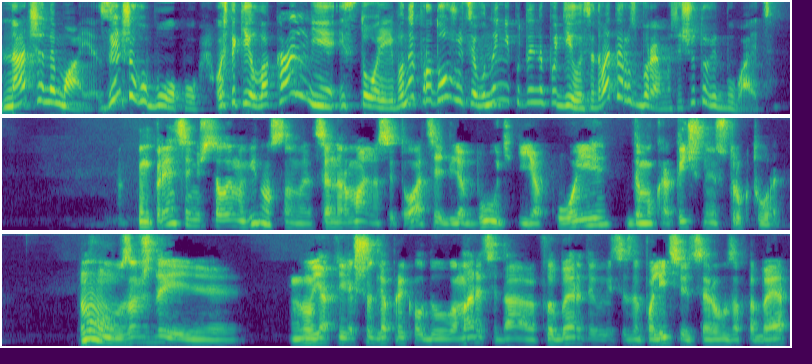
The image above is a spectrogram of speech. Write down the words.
наче немає. З іншого боку, ось такі локальні історії вони продовжуються, вони нікуди не поділися. Давайте розберемося, що то відбувається. Конкуренція між силовими відносинами це нормальна ситуація для будь-якої демократичної структури. Ну завжди, ну як якщо для прикладу в Америці, да, ФБР дивиться за поліцією, ЦРУ за ФБР,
